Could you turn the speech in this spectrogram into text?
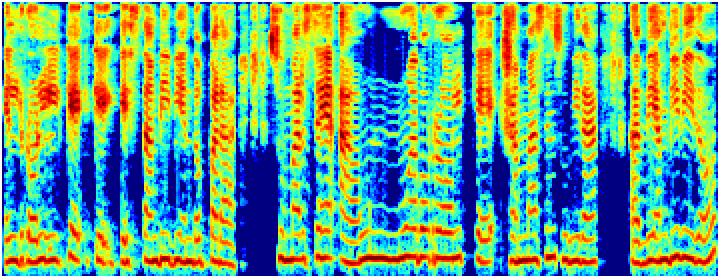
el rol que, están viviendo para sumarse a un nuevo rol que jamás en su vida habían vivido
